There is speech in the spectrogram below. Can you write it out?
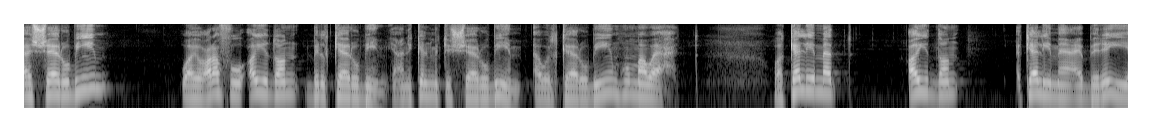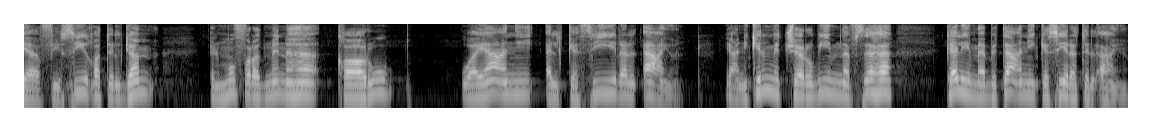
الشاروبيم ويعرفوا أيضا بالكاروبيم يعني كلمة الشاروبيم أو الكاروبيم هما واحد. وكلمة أيضا كلمة عبرية في صيغة الجمع المفرد منها قاروب ويعني الكثير الأعين. يعني كلمة شاروبيم نفسها كلمة بتعني كثيرة الأعين.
